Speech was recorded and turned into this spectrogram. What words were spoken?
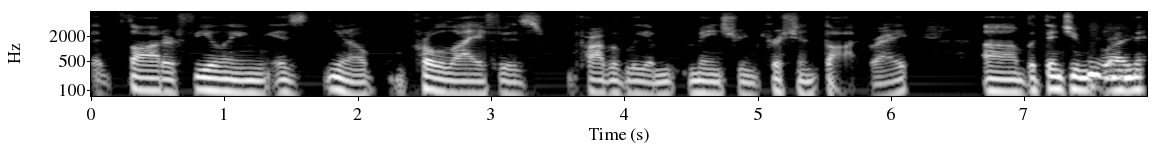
uh, thought or feeling is, you know, pro life is probably a mainstream Christian thought, right? Um, but then you right.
